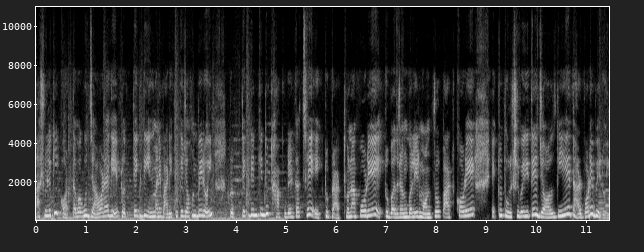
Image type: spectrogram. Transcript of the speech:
আসলে কি কর্তাবাবু যাওয়ার আগে প্রত্যেক দিন মানে বাড়ি থেকে যখন বেরোই, প্রত্যেক দিন কিন্তু ঠাকুরের কাছে একটু প্রার্থনা করে, একটু বজরংবলীর মন্ত্র পাঠ করে, একটু তুলসী বেদিতে জল দিয়ে তারপরে বেরোই।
